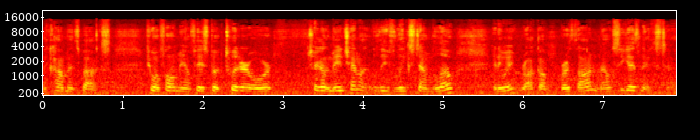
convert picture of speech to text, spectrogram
in the comments box. If you want to follow me on Facebook, Twitter, or check out the main channel, I'll leave links down below. Anyway, rock on, birth on, and I'll see you guys next time.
